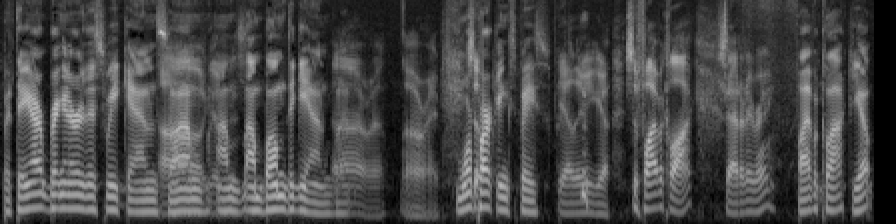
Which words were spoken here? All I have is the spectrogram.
but they aren't bringing her this weekend, so oh, I'm I'm I'm bummed again. But all right, all right. More so, parking space. Yeah, there you go. So five o'clock Saturday, right? Five o'clock. Yep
